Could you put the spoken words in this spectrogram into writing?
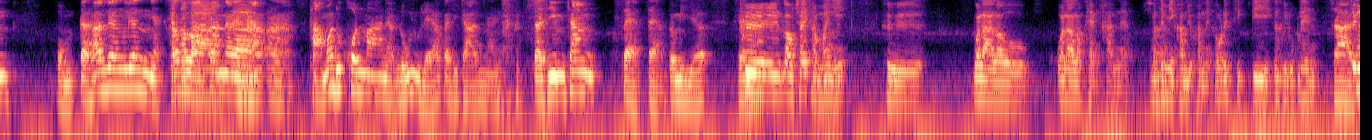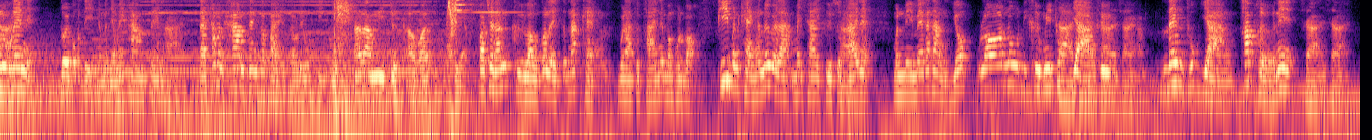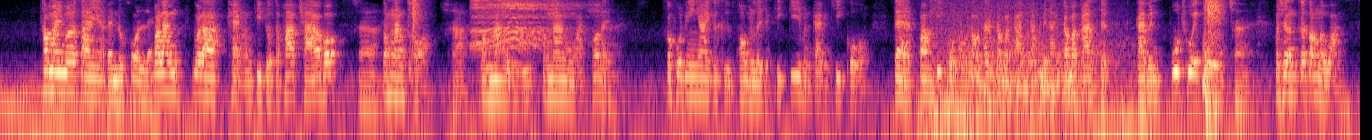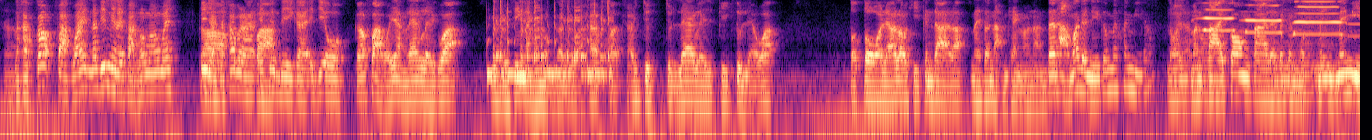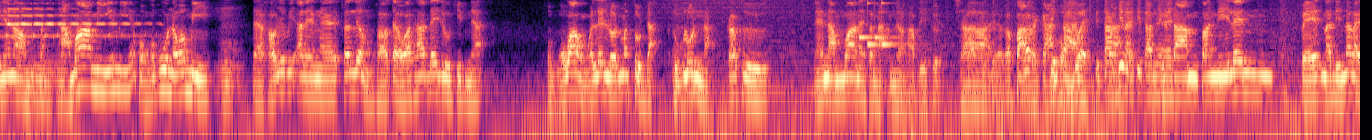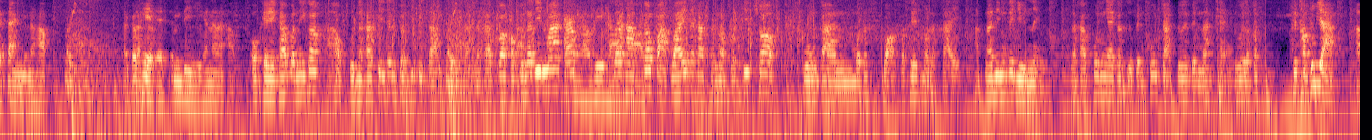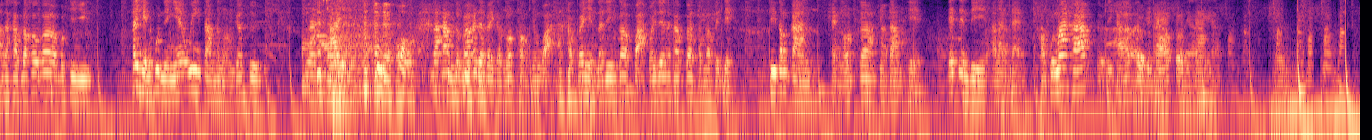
ผมแต่ถ้าเรื่องเรื่องเนี่ยถ้าทะเลาะกันอะไรอย่างเงี้ยอ่าถามว่าทุกคนมาเนี่ยรู้อยู่แล้วกติกาเป็นไง แต่ทีมช่างแสบแสบก็มีเยอะใช่ไหม คือเราใช้คำว่าอย่างนี้ คือเวลาเรา เวลาเราแข่งขันเนี่ยใช่มันจะมีคำอยู่คำหนึ่งเขาเรียกทิกกี้ก็คือลูกเล่น ใช่ซึ่งใช่ลูกเล่นเนี่ยโดยปกติเนี่ยมันจะไม่ข้ามเส้น ใช่แต่ถ้ามันข้ามเส้นเข้าไปเราเรียกว่าขี้โกงถ้าเรามีจุดเขาก็เสียบ เพราะฉะนั้นคือเราก็เลยนักแข่งเวลาสุดท้ายเนี่ยบางคนบอก พี่มันแข่งกันด้วยเวลาไม่ใช่คือสุดท้ายเนี่ยมันมีแม้กระทั่งยกล้อนู่นนี่คือมีทุกใช่อย่างใช่คือ ใช่ใช่ครับเล่นทุกอย่างถ้าเผลอนี่ใช่ใช่ทำไมมอเตอร์ไซค์อะเป็นทุกคนแหละเวลาเวลาแข่งบางทีตรวจสภาพช้าเพราะใช่ต้องนั่งถอดใช่ ต้องนั่งรื้อต้องนั่งวัดเพราะอะไรใช่ ก็พูดง่ายๆ ก็คือพอมันเลยจากทิกกี้มันกลายเป็นขี้โกง แต่ความขี้โกงของเขาถ้ากรรมการจับไม่ได้ กรรมการเสร็จกลายเป็นผู้ช่วยโกงใช่ เพราะฉะนั้นก็ต้องระวังใช่ นะครับ ก็ฝากไว้นัดดินมีอะไรฝากน้องๆไหมที่อยากจะเข้ามา ฝาก SMD กับ NGO ก็ฝากไว้อย่างแรกเลยว่า อย่าไปซิ่งหลังถนนกันดีกว่าครับไอจุดจุดแรกเลยพีคสุดแล้วว่า โตโตๆแล้วเราคิดกันได้ละในสนามแข่งเท่านั้น แต่ถามว่าเดี๋ยวนี้ก็ไม่ค่อยมีแล้ว น้อยแล้ว มันตายกล้องตายอะไรไปกันหมดไม่ไม่มีแน่นอนอืม ถามว่ามีมีผมก็พูดนะว่ามี อืม แต่เขาจะไปอะไรยังไงก็เรื่องของเขาแต่ว่าถ้าได้ดูคลิปเนี้ย ผมก็ว่าผมก็เล่นรถมาสุดอะทุกรุ่นอะก็คือแนะนำว่าในสนามเนี่ยครับ ดีสุดใช่แล้วก็ฝากรายการผมด้วย ติดตามที่ไหนติดตามยังติไง ดตามตอนนี้เล่นเฟซนาดินอะไรแต่งอยู่นะครับ แล้วก็เพจนะครับ SMD แค่นั้นนะครับ โอเคครับ วันนี้ก็ครับขอบคุณนะครับที่ท่านผู้ชมที่ติดตามชมกันนะครับ ก็ขอบคุณนาดินมากครับครับพี่ครับ นะครับ ก็ฝากไว้นะครับสำหรับคนที่ชอบวงการมอเตอร์สปอร์ตประเภทมอเตอร์ไซค์ครับนาดินก็ยืนหนึ่งนะครับพูดง่ายๆก็คือเป็นผู้จัดด้วยเป็นนักแข่งด้วยแล้วก็คือทำทุกอย่างครับ นะครับ แล้วเขาก็บางทีถ้าเห็นคุณอย่างเงี้ยวิ่งตามถนนก็คือน่าจะใช่ถูกอกนะครับส่วนมากก็จะไปกับรถสองจังหวะนะครับก็เห็นนาดินก็ฝากไว้ด้วยนะครับก็สำหรับเด็กๆที่ต้องการแข่งรถก็ติดตามเพจ SMD อะไรแต่งขอบคุณมากครับ สวัสดีครับ สวัสดีครับ สวัสดีครับครับ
